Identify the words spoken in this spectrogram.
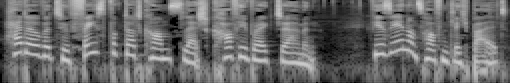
Head over to facebook.com slash coffeebreakgerman. Wir sehen uns hoffentlich bald.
